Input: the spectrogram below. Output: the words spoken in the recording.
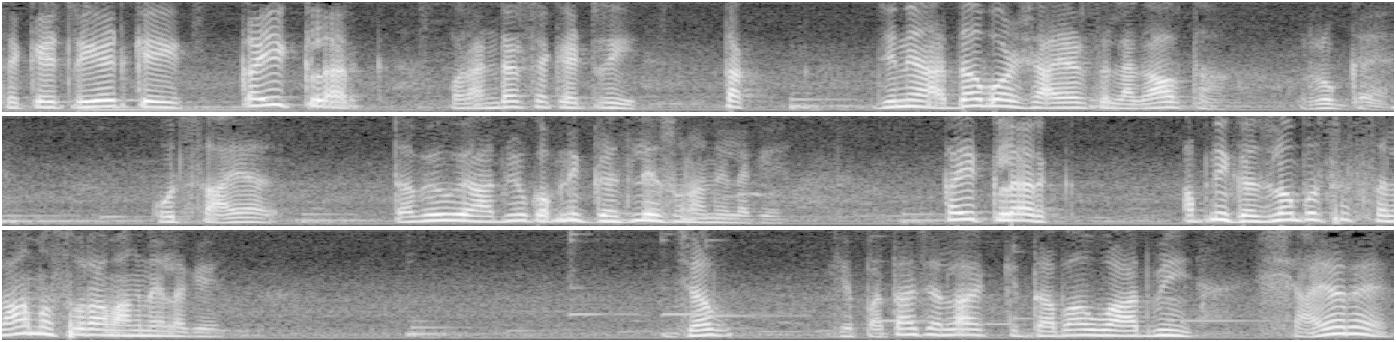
सेक्रेटरीट के कई क्लर्क और अंडर सेक्रेटरी तक जिन्हें अदब और शायर से लगाव था, रुक गए। कुछ शायर दबे हुए आदमियों को अपनी गज़लें सुनाने लगे। कई क्लर्क अपनी गज़लों पर से सलाह मशवरा मांगने लगे। जब ये पता चला कि दबा हुआ आदमी शायर है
